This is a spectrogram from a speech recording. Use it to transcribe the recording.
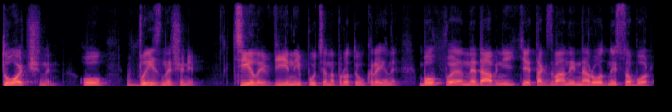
точним у визначенні цілей війни Путіна проти України був е, недавній так званий Народний собор,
